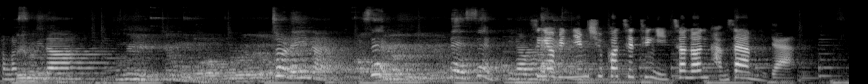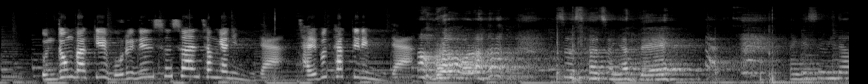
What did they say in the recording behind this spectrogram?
반갑습니다. 선생님 이름은 뭐라고 불러야 돼요? 저 레이나요. 아, 쌤. 네 쌤. 승엽이님 슈퍼채팅 2,000원 감사합니다. 운동밖에 모르는 순수한 청년입니다. 잘 부탁드립니다. 아 뭐라 뭐라. 수사 정연대. 알겠습니다.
